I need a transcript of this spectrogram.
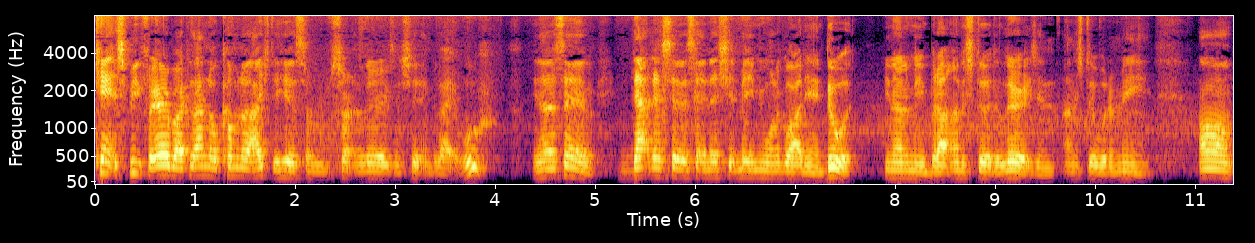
can't speak for everybody because I know coming up, I used to hear some certain lyrics and shit and be like, "Whoo," you know what I'm saying? Not necessarily saying that shit made me want to go out there and do it. You know what I mean? But I understood the lyrics and understood what it means. Um,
